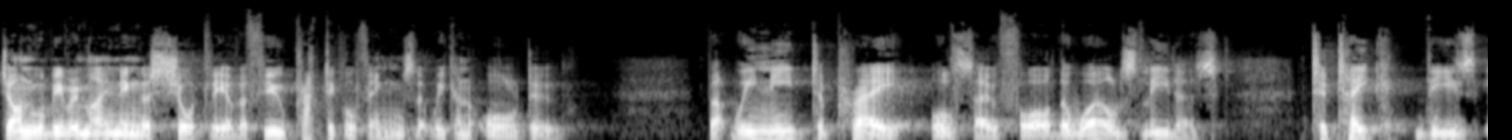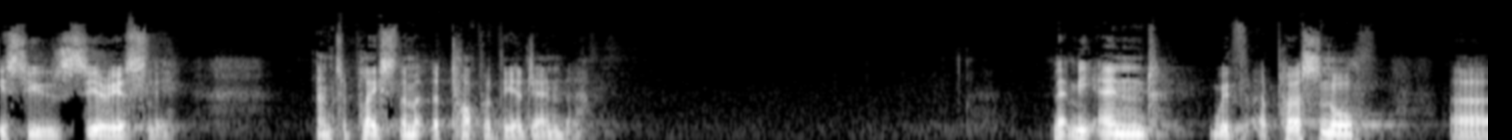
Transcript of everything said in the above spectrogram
John will be reminding us shortly of a few practical things that we can all do. But we need to pray also for the world's leaders to take these issues seriously and to place them at the top of the agenda. Let me end with a personal uh,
